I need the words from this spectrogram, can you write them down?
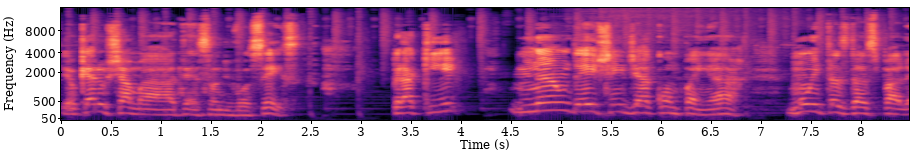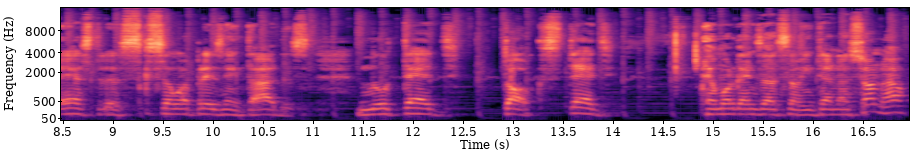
eu quero chamar a atenção de vocês para que não deixem de acompanhar muitas das palestras que são apresentadas no TED Talks. TED é uma organização internacional,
